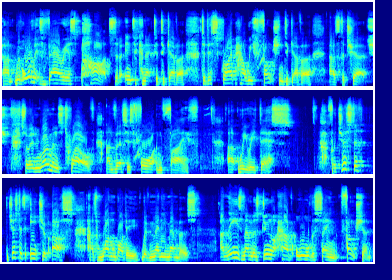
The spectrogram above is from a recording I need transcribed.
um, with all of its various parts that are interconnected together to describe how we function together as the church. So in Romans 12 and verses 4 and 5, uh, we read this For just as, just as each of us has one body with many members, and these members do not have all the same function,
